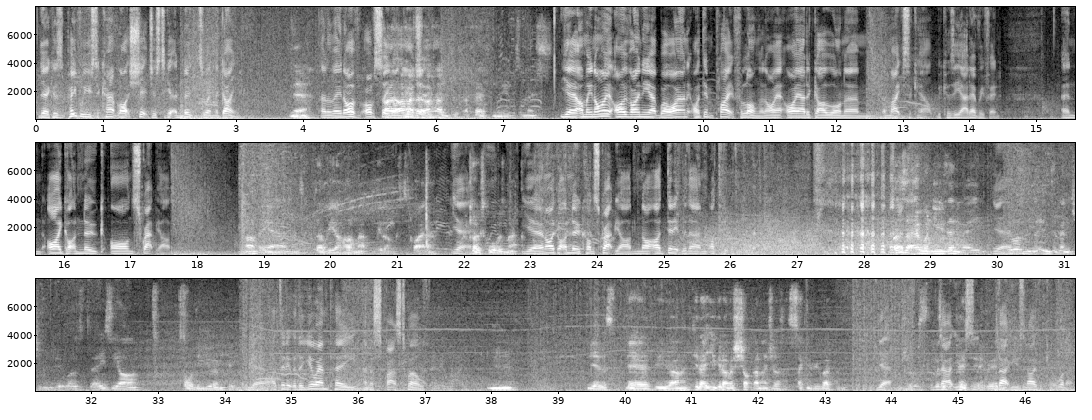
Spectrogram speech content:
Yeah, because people used to camp like shit just to get a nuke to end the game. Yeah. And I mean, I've I've seen I, I, on had a, I had a fair few nukes in this. Yeah, I mean, I I've only had well, I only, I didn't play it for long, and I I had a go on um, a mate's account because he had everything, and I got a nuke on Scrapyard. Okay, yeah, that'll be a hard map to get on because it's quite a Yeah. close quarters map. Yeah, and I got a nuke on Scrapyard, and I, I did it with um I did it with a. But that's what everyone used anyway. Yeah. It wasn't the intervention, it was the ACR or the UMP. Yeah, I did it with a UMP and a SPAS-12. Mm-hmm. Yeah, this, yeah. You, um, could, you could have a shotgun as your secondary weapon. Yeah, without took the piss a using bit, really. without using overkill, wouldn't it?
